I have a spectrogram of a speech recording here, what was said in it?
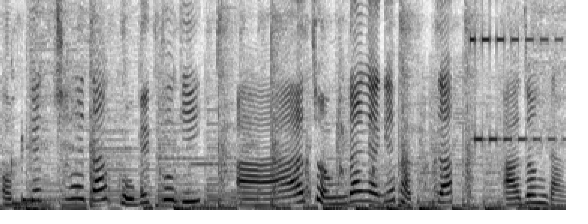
업계 최다 고객 후기, 아 정당하게 받자, 아정당.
